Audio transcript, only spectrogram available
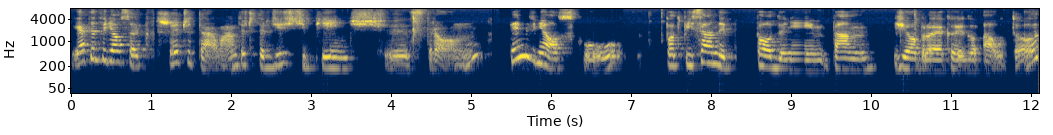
Ja ten wniosek przeczytałam, to 45 y, stron. W tym wniosku podpisany pod nim pan Ziobro jako jego autor,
